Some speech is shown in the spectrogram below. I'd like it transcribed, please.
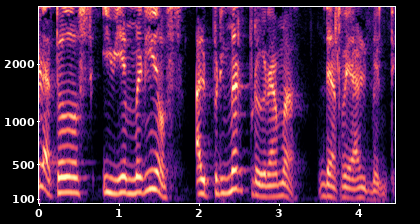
Hola a todos y bienvenidos al primer programa de Realmente.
